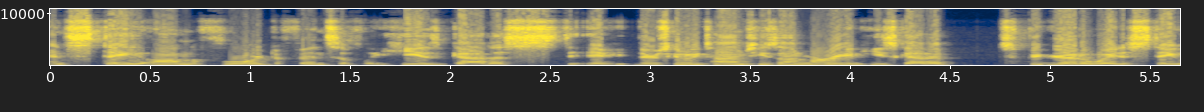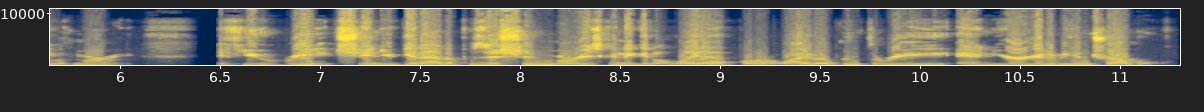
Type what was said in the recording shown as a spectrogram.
and stay on the floor defensively. He has got to. St- there's going to be times he's on Murray, and he's got to figure out a way to stay with Murray. If you reach and you get out of position, Murray's going to get a layup or a wide open three, and you're going to be in trouble.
